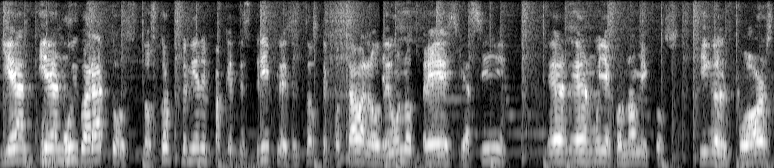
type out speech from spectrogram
Y eran, eran muy baratos. Los corpos venían en paquetes triples, entonces te costaba lo de uno, tres y así eran, muy económicos. Eagle Force,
